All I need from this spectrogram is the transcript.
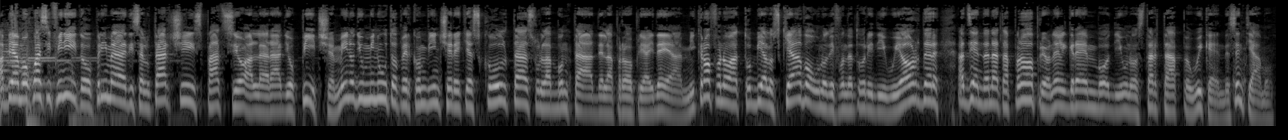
Abbiamo quasi finito. Prima di salutarci, spazio al radio pitch. Meno di un minuto per convincere chi ascolta sulla bontà della propria idea. Microfono a Tobia Lo Schiavo, uno dei fondatori di WeOrder, azienda nata proprio nel grembo di uno startup weekend. Sentiamo.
